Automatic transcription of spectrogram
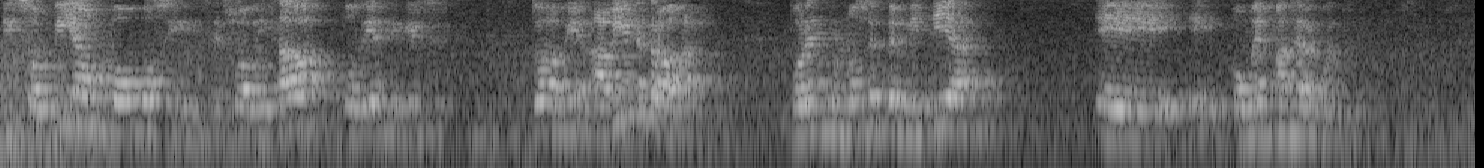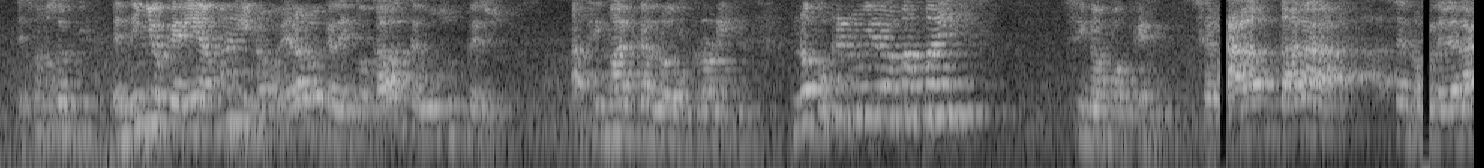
disolvía un poco, si se suavizaba, podía extinguirse. Todavía había que trabajar. Por ejemplo, no se permitía eh, eh, comer más de la cuenta. Eso no se- el niño quería más y no, era lo que le tocaba según su peso. Así marcan los cronistas. No porque no hubiera más maíz, sino porque se va a adaptar a hacer lo que le dé la.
